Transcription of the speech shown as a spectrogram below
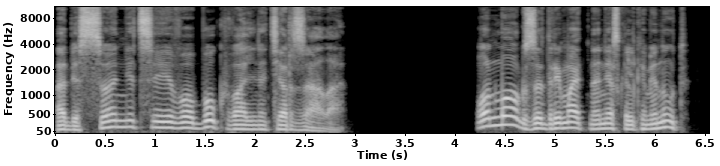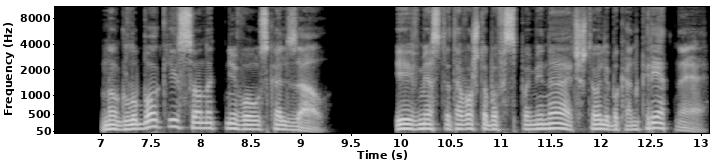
а бессонница его буквально терзала. Он мог задремать на несколько минут, но глубокий сон от него ускользал. И вместо того, чтобы вспоминать что-либо конкретное,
